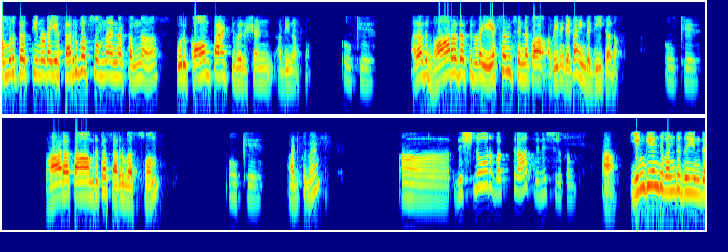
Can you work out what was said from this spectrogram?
அமிர்தத்தினுடைய சர்வஸ்வம்னா என்ன அர்த்தம்னா ஒரு காம்பேக்ட் வெர்ஷன் அப்படின்னு அர்த்தம். ஓகே. அதாவது பாரதத்தினுடைய எசன்ஸ் என்னப்பா அப்படின்னு கேட்டா இந்த கீதா தான். ஓகே. பாரதாமிருத சர்வஸ்வம். ஓகே. அடுத்து மேம் விஷ்ணோர் வக்ராத் வினிஸ்ருதம். ஆ எங்கேருந்து வந்தது இந்த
